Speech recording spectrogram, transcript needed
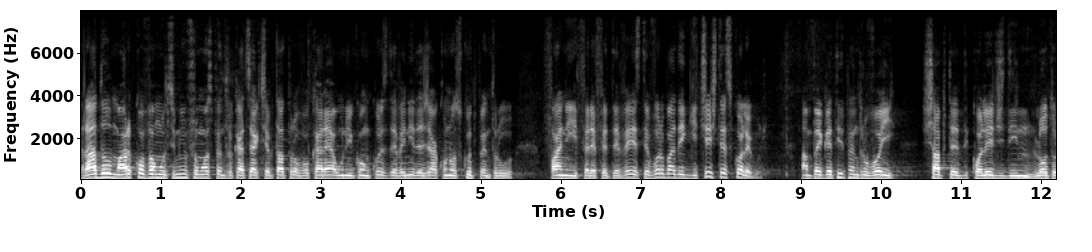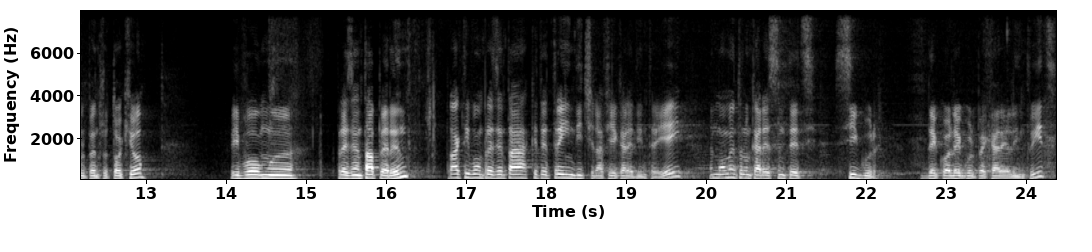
Radu, Marco, vă mulțumim frumos pentru că ați acceptat provocarea unui concurs devenit deja cunoscut pentru fanii FRFTV. Este vorba de ghicește colegul. Am pregătit pentru voi șapte colegi din lotul pentru Tokyo. Îi vom uh, prezenta pe rând. Practic vom prezenta câte trei indicii la fiecare dintre ei. În momentul în care sunteți sigur de colegul pe care îl intuiți,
